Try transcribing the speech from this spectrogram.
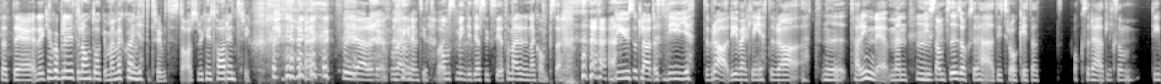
Så att det, det kanske blir lite långt att åka men Växjö är en jättetrevlig stad så du kan ju ta dig en tripp. Får jag göra det på vägen hem till Göteborg. Om sminket gör succé, ta med dig dina kompisar. Det är ju såklart alltså, det är ju jättebra. Det är verkligen jättebra att ni tar in det. Men det är ju samtidigt också det här att det är tråkigt att också det här att liksom, det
